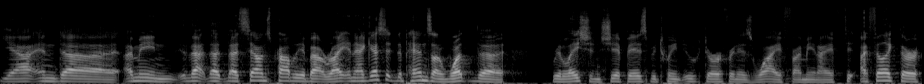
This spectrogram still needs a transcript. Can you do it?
Yeah, and uh, I mean that, that that sounds probably about right. And I guess it depends on what the relationship is between Uchtdorf and his wife. I mean, I, f- I feel like they're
